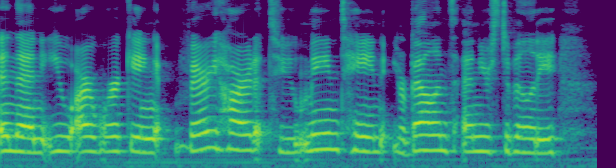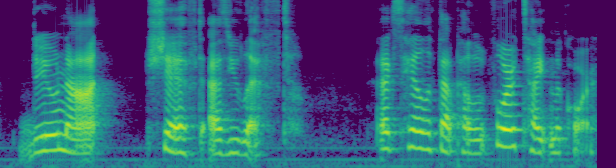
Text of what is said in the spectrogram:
And then you are working very hard to maintain your balance and your stability do not shift as you lift. Exhale, lift that pelvic floor, tighten the core.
